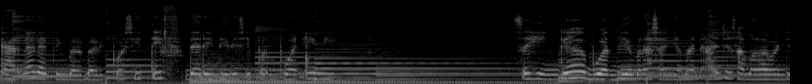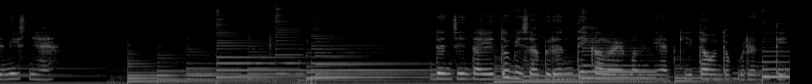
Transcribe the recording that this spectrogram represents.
karena ada timbal balik positif dari diri si perempuan ini. Sehingga buat dia merasa nyaman aja sama lawan jenisnya. Dan cinta itu bisa berhenti kalau emang niat kita untuk berhenti.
